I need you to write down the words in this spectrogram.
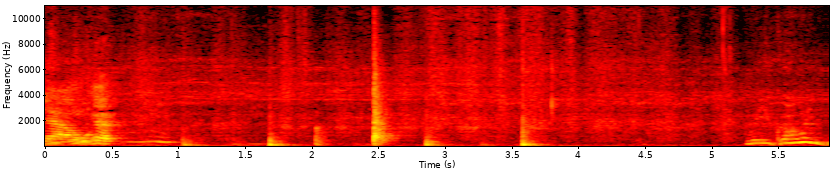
No. Where are you going?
